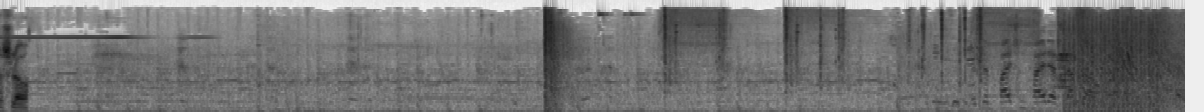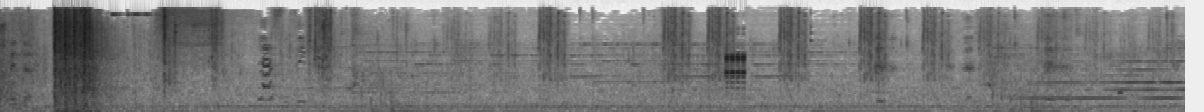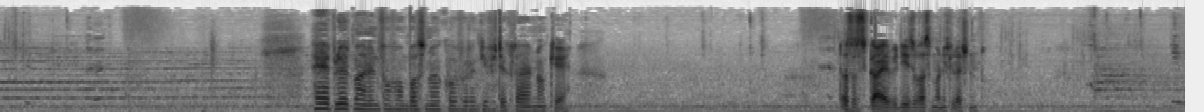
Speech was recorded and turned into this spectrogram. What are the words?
so schlau. Falschen Teil der Hey, blöd, mal Info vom Boss Narco für den Käfig der Kleinen. Okay. Das ist geil, wie die sowas immer nicht löschen. Ich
